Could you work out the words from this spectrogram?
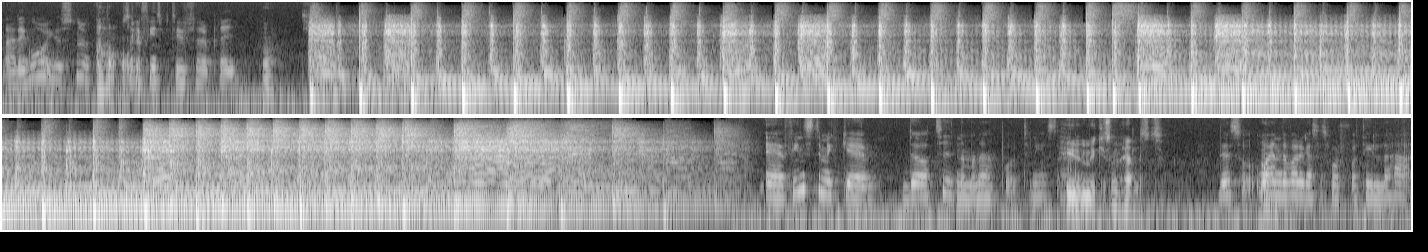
Men det går just nu. Jaha, Så okej. det finns på TV4 Play. Ja. Finns det mycket dödtid när man är på turné? Hur mycket som helst. Det är så. Och ändå var det ganska svårt att få till det här.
